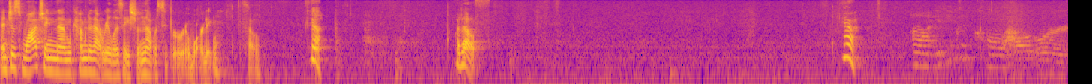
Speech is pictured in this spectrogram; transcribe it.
and just watching them come to that realization that was super rewarding. So yeah. What else? Yeah. Uh, if you could call out or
